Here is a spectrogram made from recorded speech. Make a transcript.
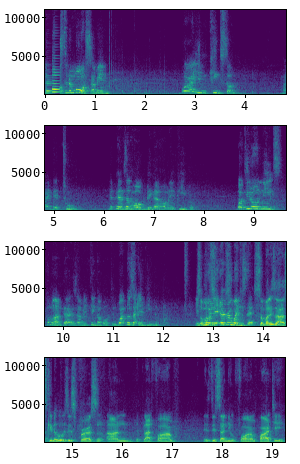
The most to the most. I mean, boy, even Kingston might be two. Depends on how big and how many people. But you don't need. Come on, guys. I mean, think about it. What does an MP do? He's going there every Wednesday. Somebody's asking, who's this person on the platform? Is this a new farm party?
